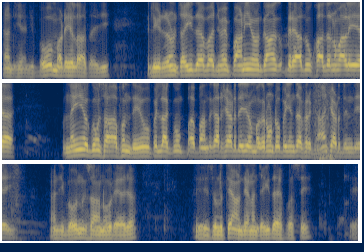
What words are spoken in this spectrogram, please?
ਹਾਂਜੀ ਹਾਂਜੀ, ਬਹੁਤ ਮਾੜੇ ਹਾਲਾਤ ਹੈ ਜੀ। ਲੀਡਰਾਂ ਨੂੰ ਚਾਹੀਦਾ ਵਾ, ਜਿਵੇਂ ਪਾਣੀ ਹੁਣ ਗਾਂ ਦਰਿਆ ਤੋਂ ਖਾਲਣ ਵਾਲੇ ਆ, ਨਹੀਂ ਅੱਗੋਂ ਸਾਫ਼ ਹੁੰਦੇ, ਉਹ ਪਹਿਲਾਂ ਅੱਗੋਂ ਬੰਦ ਕਰ ਛੱਡਦੇ, ਜਦੋਂ ਮਗਰੋਂ ਡੁੱਬ ਜਾਂਦਾ, ਫਿਰ ਗਾਂ ਛੱਡ ਦਿੰਦੇ ਆ ਜੀ। ਹਾਂਜੀ, ਬਹੁਤ ਨੁਕਸਾਨ ਹੋ ਰਿਹਾ ਜਾ ਤੇ ਚਲੋ ਧਿਆਨ ਦੇਣਾ ਚਾਹੀਦਾ ਇਸ ਪਾਸੇ। ਤੇ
